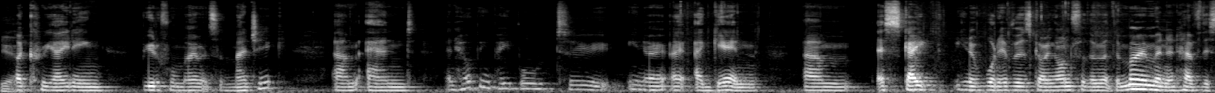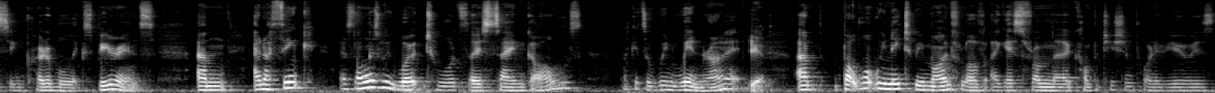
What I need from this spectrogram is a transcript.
yeah. like creating beautiful moments of magic, um, and and helping people to you know a, again um, escape, you know, whatever's going on for them at the moment and have this incredible experience. Um, and I think as long as we work towards those same goals, like it's a win-win, right? Yeah. Um, but what we need to be mindful of, I guess, from the competition point of view, is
